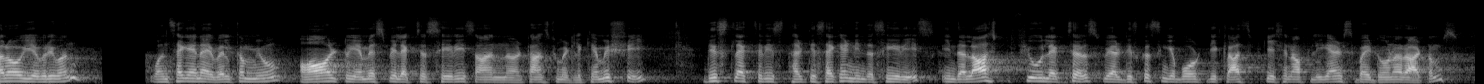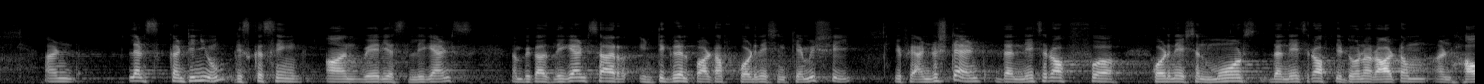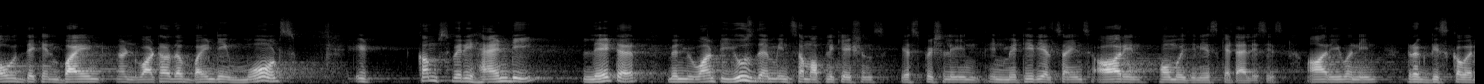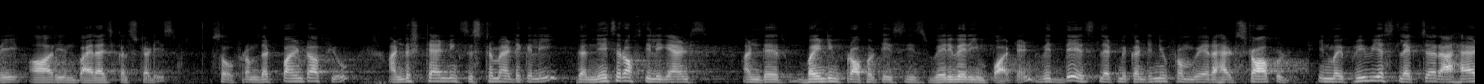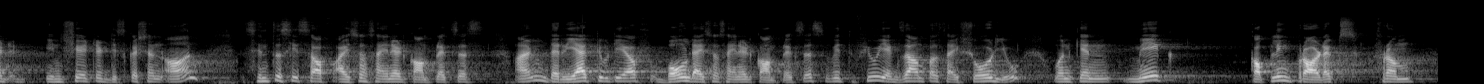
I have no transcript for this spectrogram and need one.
Hello everyone. Once again I welcome you all to MSP lecture series on uh, chemistry. This lecture is 32nd in the series. In the last few lectures we are discussing about the classification of ligands by donor atoms and let us continue discussing on various ligands and because ligands are integral part of coordination chemistry. If you understand the nature of uh, coordination modes, the nature of the donor atom and how they can bind and what are the binding modes, it comes very handy later when we want to use them in some applications especially in, in material science or in homogeneous catalysis or even in drug discovery or in biological studies. So, from that point of view understanding systematically the nature of the ligands and their binding properties is very very important. With this let me continue from where I had stopped. In my previous lecture I had initiated discussion on synthesis of isocyanide complexes and the reactivity of bound isocyanide complexes with few examples I showed you one can make coupling products from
